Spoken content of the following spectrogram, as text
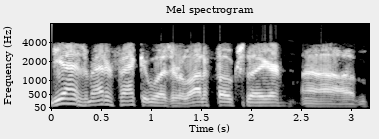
Yeah, as a matter of fact, it was. There were a lot of folks there. Um,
